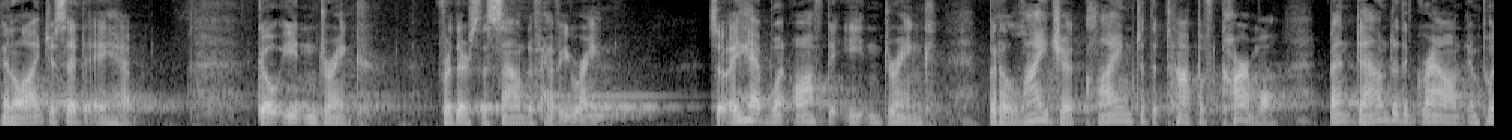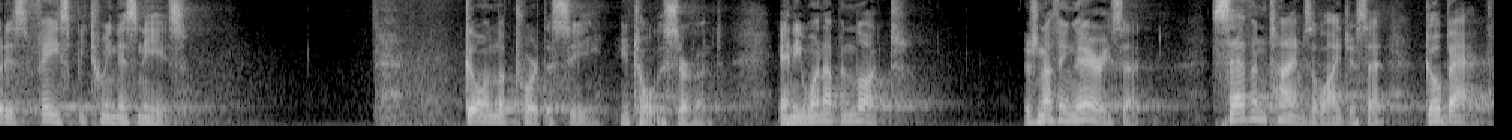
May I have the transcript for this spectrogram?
And Elijah said to Ahab, Go eat and drink, for there's the sound of heavy rain. So Ahab went off to eat and drink, but Elijah climbed to the top of Carmel, bent down to the ground, and put his face between his knees. Go and look toward the sea, he told his servant. And he went up and looked. There's nothing there, he said. Seven times Elijah said, Go back.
